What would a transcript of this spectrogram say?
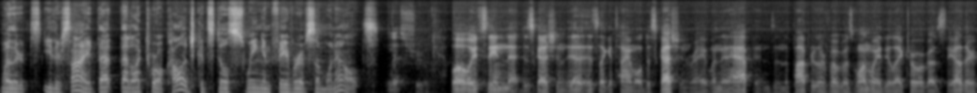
whether it's either side. That that electoral college could still swing in favor of someone else. That's true. Well, we've seen that discussion. It's like a time old discussion, right? When it happens, and the popular vote goes one way, the electoral goes the other.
